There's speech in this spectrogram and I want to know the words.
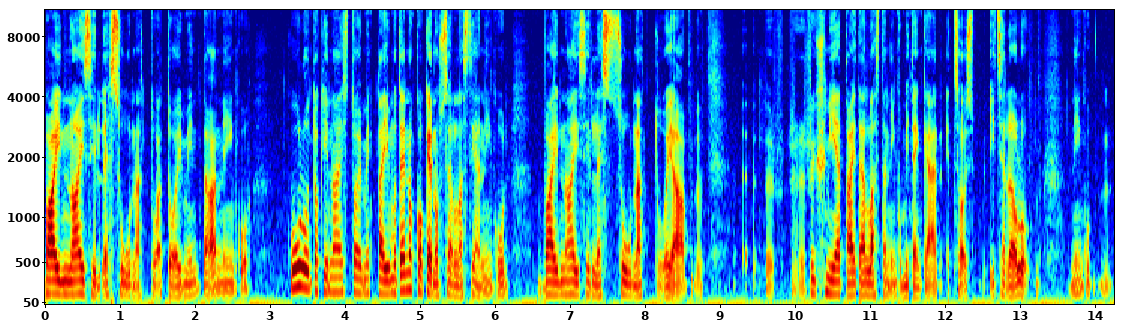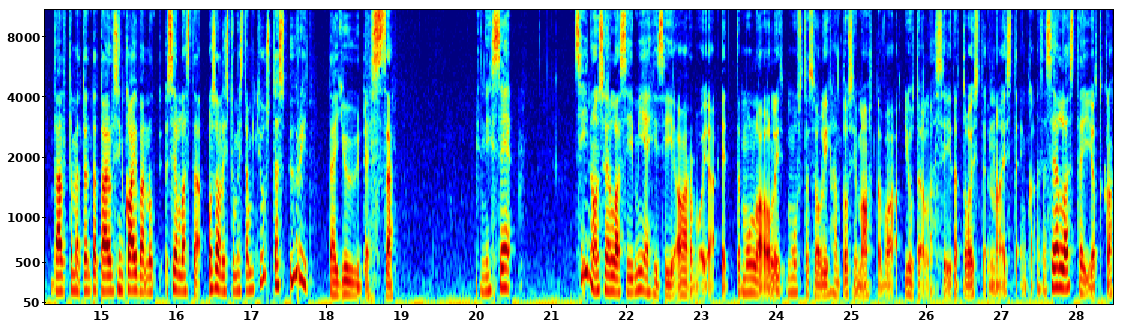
vain naisille suunnattua toimintaa, niin kuin, kuulun toki naistoimittajiin, mutta en ole kokenut sellaisia niin kuin vain naisille suunnattuja ryhmiä tai tällaista niin kuin mitenkään, että se olisi itselle ollut niin kuin välttämätöntä tai olisin kaivannut sellaista osallistumista, mutta just tässä yrittäjyydessä, niin se, siinä on sellaisia miehisiä arvoja, että mulla oli, musta se oli ihan tosi mahtavaa jutella siitä toisten naisten kanssa. Sellaisten, jotka,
